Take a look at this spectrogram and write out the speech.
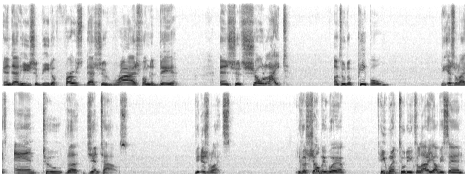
and that he should be the first that should rise from the dead, and should show light unto the people, the Israelites, and to the Gentiles the Israelites. Because show me where he went to the, a lot of y'all be saying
